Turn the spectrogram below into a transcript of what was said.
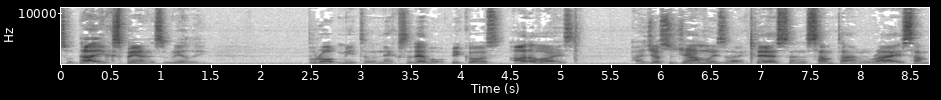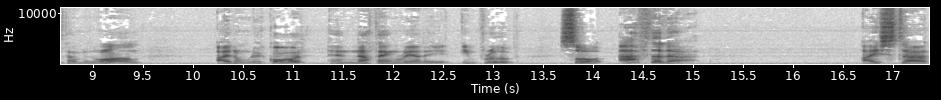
so that experience really brought me to the next level because otherwise I just jam with like this and sometimes right sometimes wrong I don't record and nothing really improved. So after that, I start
